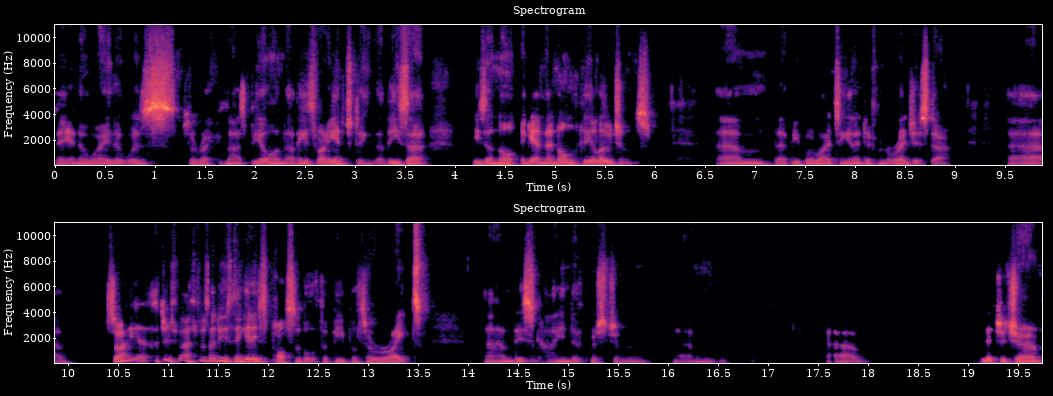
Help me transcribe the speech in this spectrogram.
in a way that was sort of recognized beyond. I think it's very interesting that these are these are not again they're non-theologians. Um, they're people writing in a different register. Uh, so I, I, just, I suppose I do think it is possible for people to write um, this kind of Christian um, uh, literature,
